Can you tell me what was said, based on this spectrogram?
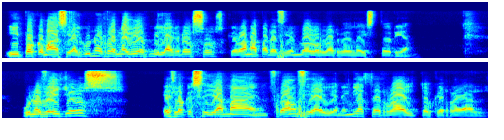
y poco más. Y algunos remedios milagrosos que van apareciendo a lo largo de la historia. Uno de ellos es lo que se llama en Francia y en Inglaterra el toque real.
